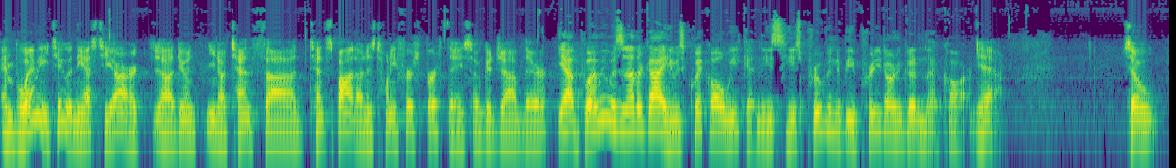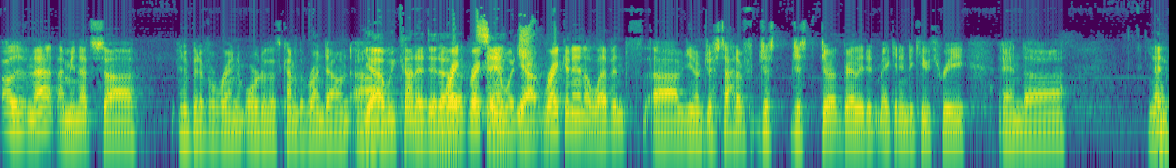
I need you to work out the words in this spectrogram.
And Buemi too in the STR, uh, doing you know tenth uh, tenth spot on his twenty first birthday. So good job there. Yeah, Buemi was another guy. He was quick all weekend. He's he's proven to be pretty darn good in that car. Yeah. So other than that, I mean that's uh, in a bit of a random order. That's kind of the rundown. Um, yeah, we kind of did a Raik- Raikkonen, sandwich. Yeah, Raikkonen eleventh. Uh, you know, just out of just just barely didn't make it into Q three, and uh, And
